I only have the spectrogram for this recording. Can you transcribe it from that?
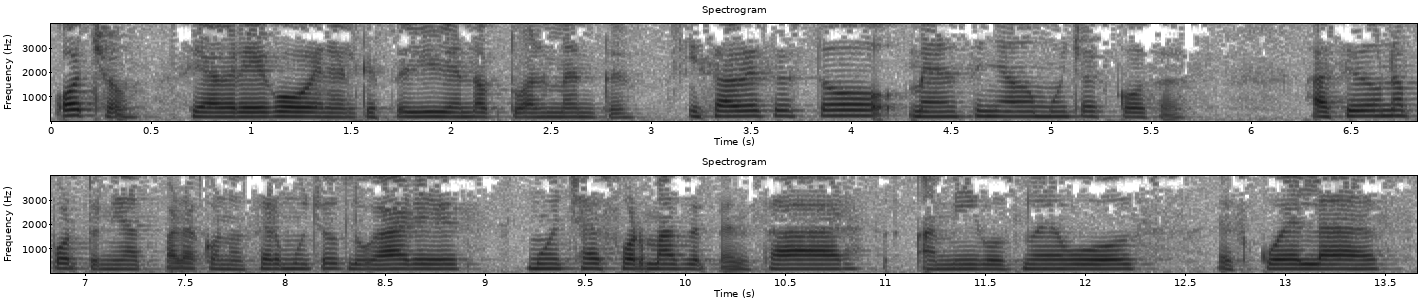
Ocho, si agrego en el que estoy viviendo actualmente. Y sabes, esto me ha enseñado muchas cosas. Ha sido una oportunidad para conocer muchos lugares, muchas formas de pensar, amigos nuevos, escuelas.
